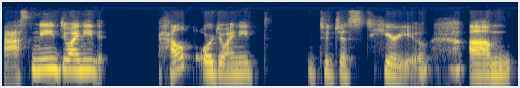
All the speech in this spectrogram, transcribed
ask me, do I need help or do I need to just hear you? Um,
